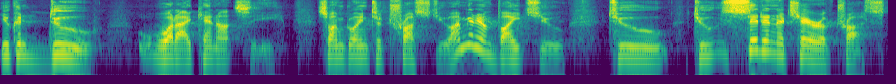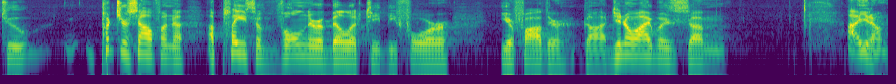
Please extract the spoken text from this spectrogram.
you can do what I cannot see. So I'm going to trust you. I'm going to invite you to, to sit in a chair of trust, to put yourself in a, a place of vulnerability before your Father God. You know, I was. Um, uh, you know,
